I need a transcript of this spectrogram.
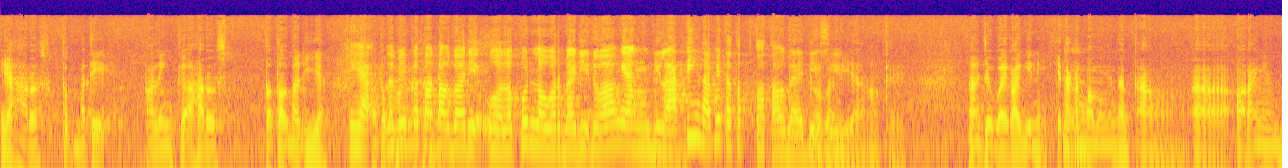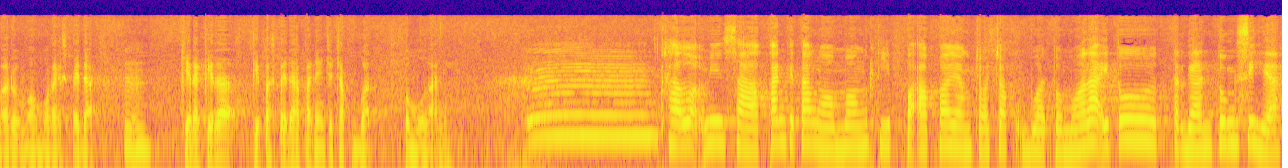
ya harus berarti paling enggak harus total body ya. Iya, untuk lebih ke total ya? body walaupun lower body doang yang dilatih tapi tetap total body Total sih. body ya, oke. Nah, coba balik lagi nih. Kita kan ngomongin tentang eh, orang yang baru mau mulai sepeda. Kira-kira tipe sepeda apa nih yang cocok buat pemula nih? Hmm, kalau misalkan kita ngomong tipe apa yang cocok buat pemula itu tergantung sih ya.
